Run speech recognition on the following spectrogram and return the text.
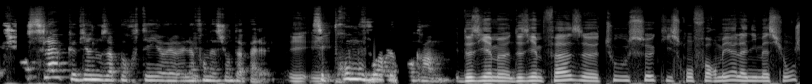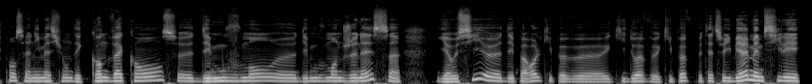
chance-là que vient nous apporter euh, la Fondation Tape C'est promouvoir le programme. Deuxième, deuxième phase, euh, tous ceux qui seront formés à l'animation, je pense à l'animation des camps de vacances, euh, des mouvements, des mouvements de jeunesse. Il y a aussi des paroles qui peuvent, qui doivent, qui peuvent peut-être se libérer, même si les,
